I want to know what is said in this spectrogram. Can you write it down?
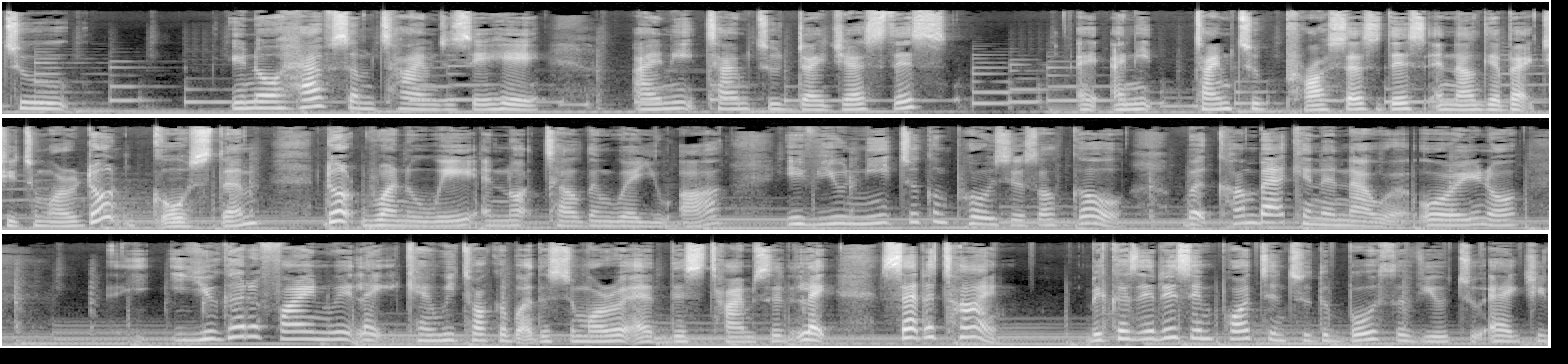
to you know have some time to say hey i need time to digest this I, I need time to process this and I'll get back to you tomorrow. Don't ghost them. Don't run away and not tell them where you are. If you need to compose yourself, go. But come back in an hour or, you know, you gotta find way like can we talk about this tomorrow at this time? So like set a time. Because it is important to the both of you to actually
